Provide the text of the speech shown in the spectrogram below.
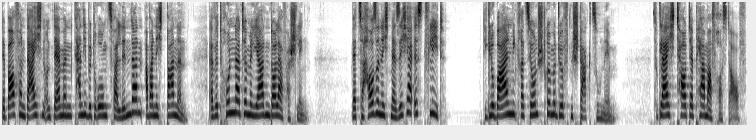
Der Bau von Deichen und Dämmen kann die Bedrohung zwar lindern, aber nicht bannen. Er wird hunderte Milliarden Dollar verschlingen. Wer zu Hause nicht mehr sicher ist, flieht. Die globalen Migrationsströme dürften stark zunehmen. Zugleich taut der Permafrost auf.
